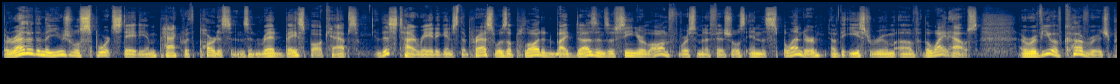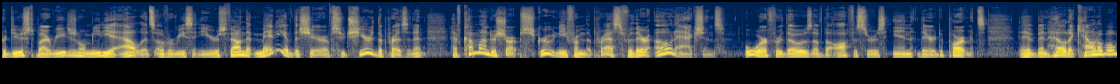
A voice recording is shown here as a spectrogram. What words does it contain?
But rather than the usual sports stadium packed with partisans in red baseball caps, this tirade against the press was applauded by dozens of senior law enforcement officials in the splendor of the East Room of the White House. A review of coverage produced by regional media outlets over recent years found that many of the sheriffs who cheered the president have come under sharp scrutiny from the press for their own actions or for those of the officers in their departments. They have been held accountable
